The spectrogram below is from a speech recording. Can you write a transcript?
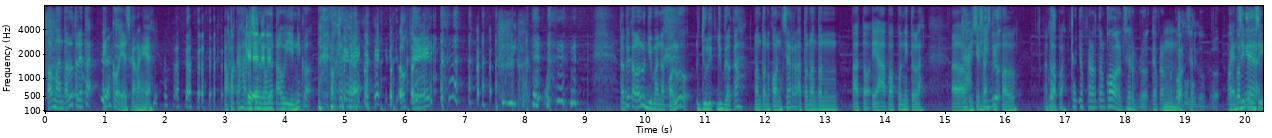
Oh mantan lu ternyata Eko ya sekarang ya? Apakah Hadi Oke. sudah mengetahui ini kok? Oke. Oke. Tapi kalau lu gimana kok? Lu julid juga kah nonton konser atau nonton atau ya apa pun itulah uh, Kagak music sih, bro. festival atau Gua apa? Kagak pernah nonton konser bro. Gak pernah nonton Hmm. konser gue bro. Pensi pensi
